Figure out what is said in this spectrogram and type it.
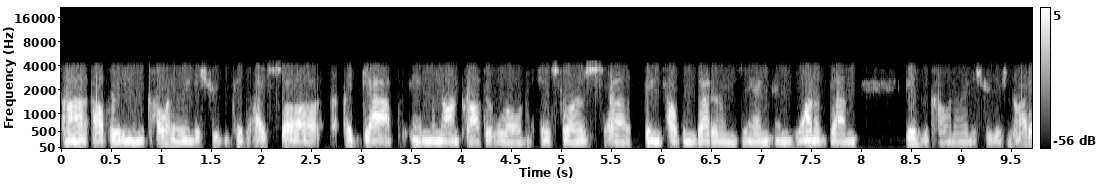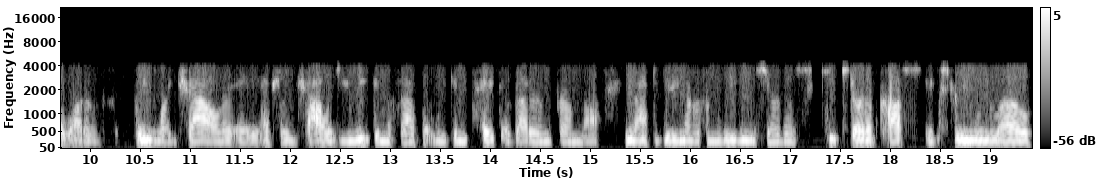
uh, operating in the culinary industry because I saw a gap in the nonprofit world as far as uh, things helping veterans, and, and one of them is the culinary industry. There's not a lot of things like Chow. Uh, actually, Chow is unique in the fact that we can take a veteran from, uh, you know, active duty member from leaving the service, keep startup costs extremely low,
